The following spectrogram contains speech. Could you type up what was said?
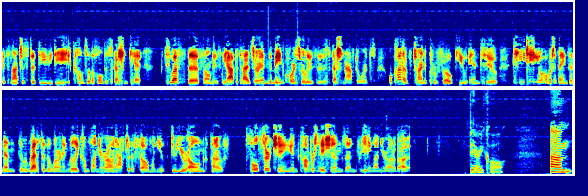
it's not just a DVD, it comes with a whole discussion kit. To us, the film is the appetizer, and the main course really is the discussion afterwards. We're kind of trying to provoke you into teaching you a whole bunch of things, and then the rest of the learning really comes on your own after the film when you do your own kind of soul searching and conversations and reading on your own about it. Very cool. Um,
